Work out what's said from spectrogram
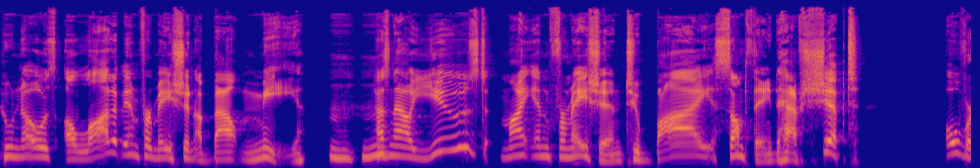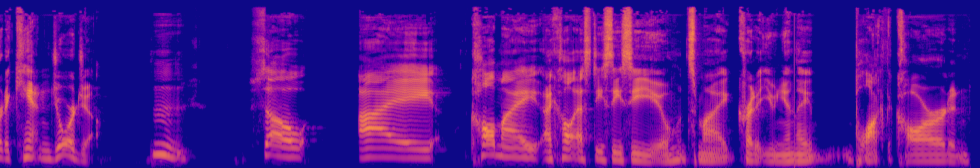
who knows a lot of information about me Mhm. has now used my information to buy something to have shipped over to Canton, Georgia. Mm. So I call my I call SDCCU. It's my credit union. They block the card and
